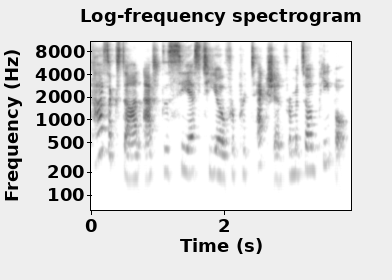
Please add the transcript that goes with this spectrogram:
Kazakhstan asked the CSTO for protection from its own people.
